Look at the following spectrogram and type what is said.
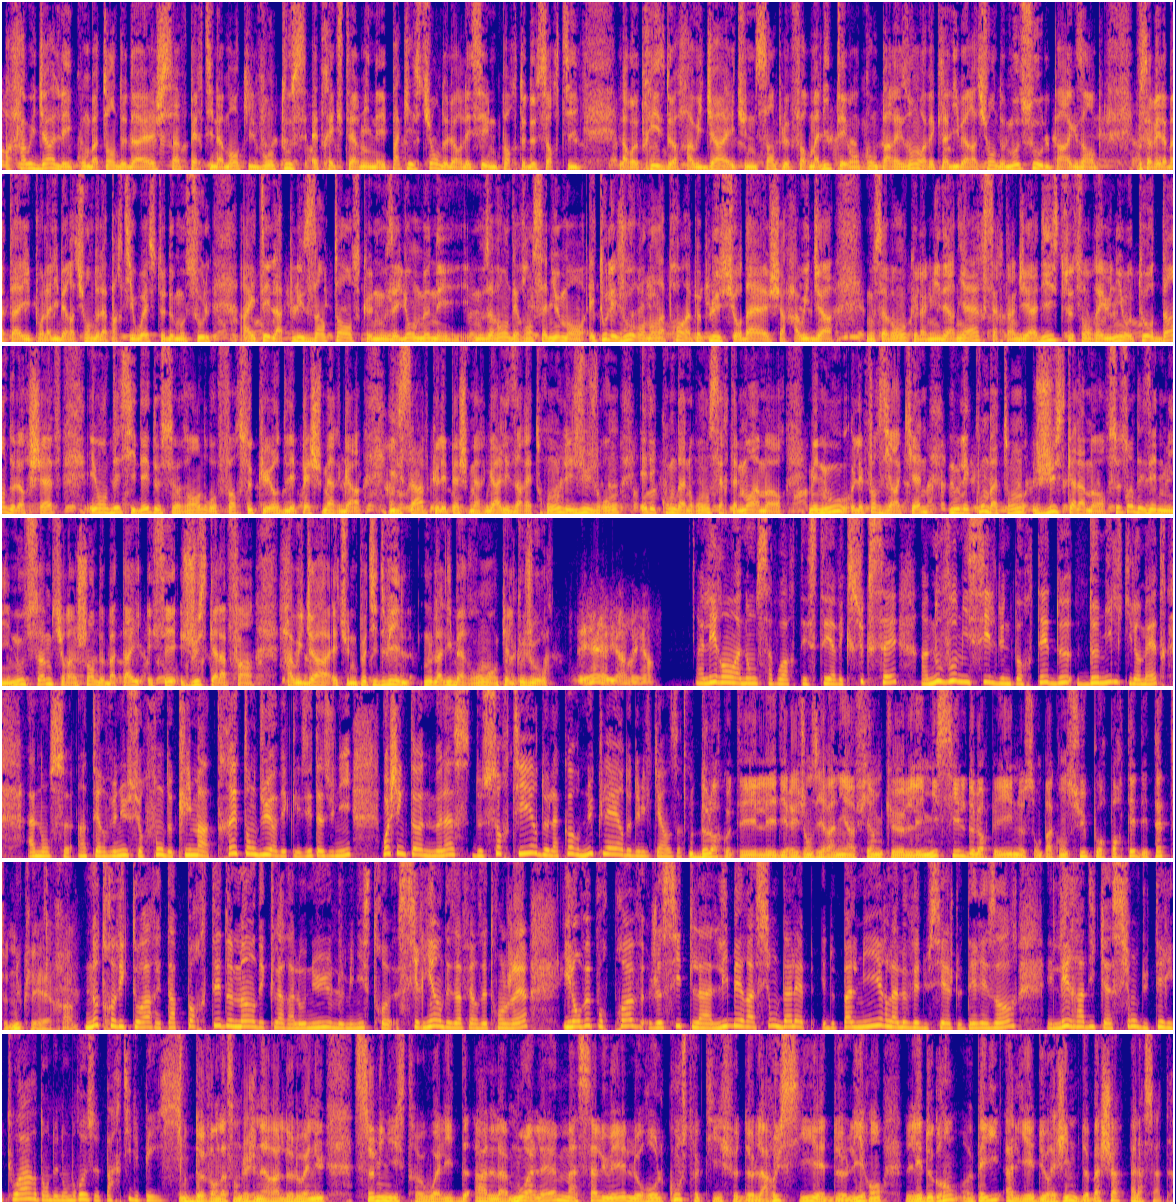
À Hawija, les combattants de Daesh savent pertinemment qu'ils vont tous être exterminés. Pas question de leur laisser une porte de sortie. La reprise de Hawija est une simple formalité en comparaison avec la libération de Mossoul, par exemple. Vous savez, la bataille pour la libération de la partie ouest de Mossoul a été la plus intense que nous ayons menée. Nous avons des renseignements et tous les jours on en apprend un peu plus sur Daesh à Hawija. Nous savons que la nuit dernière, certains djihadistes se sont réunis autour d'un de leurs chefs et ont décidé de se rendre aux forces kurdes, les Peshmerga. Ils savent que les Peshmerga les arrêteront, les jugeront et les condamneront certainement à mort. Mais nous, les forces irakiennes, nous les combattons jusqu'à la mort. Ce sont des ennemis. Nous sommes sur un champ de bataille et c'est jusqu'à la fin. Hawija est une petite ville. Nous la libérerons en quelques jours. L'Iran annonce avoir testé avec succès un nouveau missile d'une portée de 2000 km. Annonce intervenue sur fond de climat très tendu avec les États-Unis. Washington menace de sortir de l'accord nucléaire de 2015. De leur côté, les dirigeants iraniens affirment que les missiles de leur pays ne sont pas conçus pour porter des têtes nucléaires. Notre victoire est à portée de main, déclare à l'ONU le ministre syrien des Affaires étrangères. Il en veut pour preuve, je cite, la libération d'Alep et de Palmyre, la levée du siège de Dérésor et l'éradication du territoire dans de nombreuses parties du pays. Devant l'Assemblée générale de l'ONU, ce ministre Walid al-Moualem a salué le rôle constructif de la Russie et de l'Iran, les deux grands pays alliés du régime de Bachar al-Assad.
